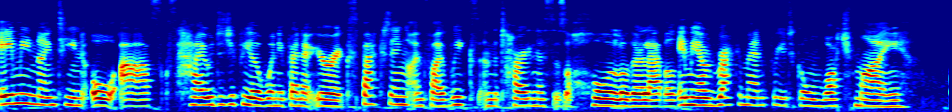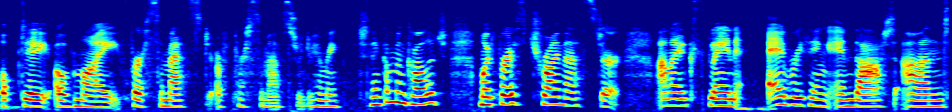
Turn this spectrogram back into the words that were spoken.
Amy190 asks, how did you feel when you found out you were expecting? I'm five weeks and the tiredness is a whole other level. Amy, I would recommend for you to go and watch my update of my first semester or first semester do you hear me do you think i'm in college my first trimester and i explain everything in that and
